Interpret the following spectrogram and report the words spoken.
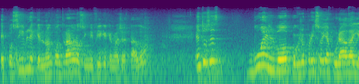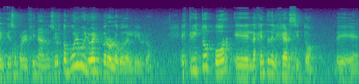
¿es posible que el no encontrarlo signifique que no haya estado? Entonces vuelvo, porque yo por ahí soy apurada y empiezo por el final, ¿no es cierto? Vuelvo y leo el prólogo del libro, escrito por eh, la gente del ejército eh,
